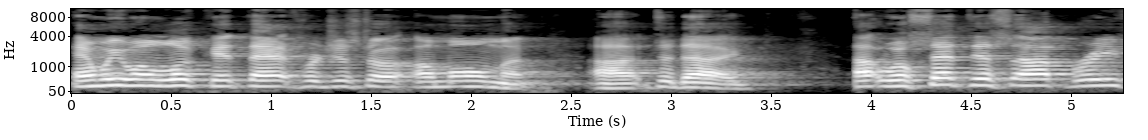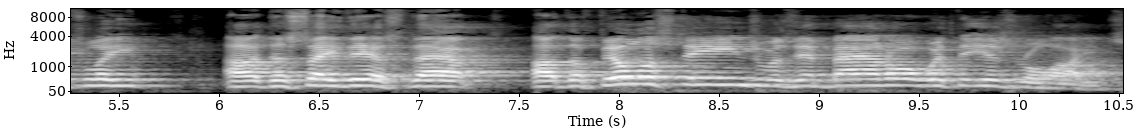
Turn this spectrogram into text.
And we will look at that for just a, a moment uh, today. Uh, we'll set this up briefly uh, to say this that uh, the Philistines was in battle with the Israelites,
